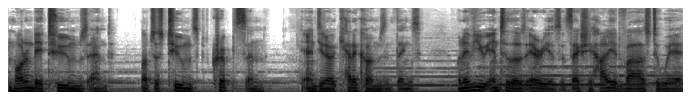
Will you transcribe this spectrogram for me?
modern day tombs and not just tombs, but crypts and, and you know, catacombs and things, whenever you enter those areas, it's actually highly advised to wear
